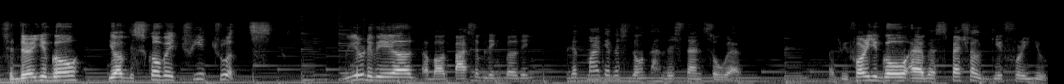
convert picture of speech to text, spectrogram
So there you go. You have discovered three truths we revealed about passive link building that marketers don't understand so well. But before you go, I have a special gift for you.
